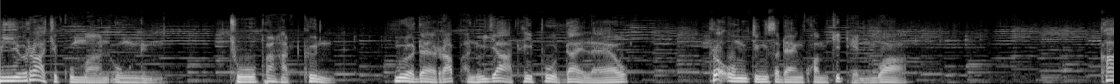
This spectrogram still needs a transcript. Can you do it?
มีราชกุมารองค์หนึ่ง ชูพระหัตถ์ขึ้น เมื่อได้รับอนุญาตให้พูดได้แล้ว พระองค์จึงแสดงความคิดเห็นว่าข้า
